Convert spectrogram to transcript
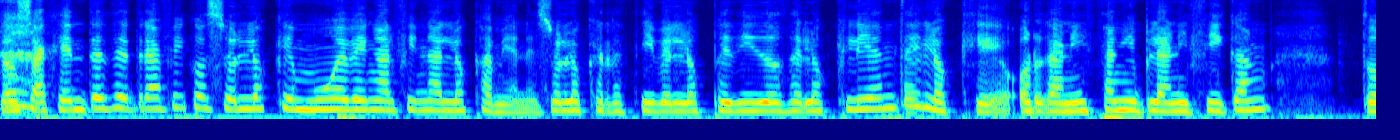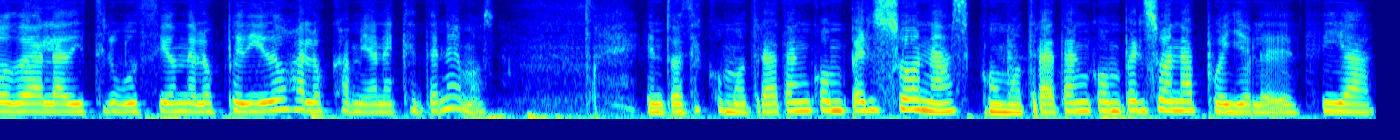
Los agentes de tráfico son los que mueven al final los camiones, son los que reciben los pedidos de los clientes y los que organizan y planifican toda la distribución de los pedidos a los camiones que tenemos. Entonces, como tratan con personas, como tratan con personas, pues yo le decía,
